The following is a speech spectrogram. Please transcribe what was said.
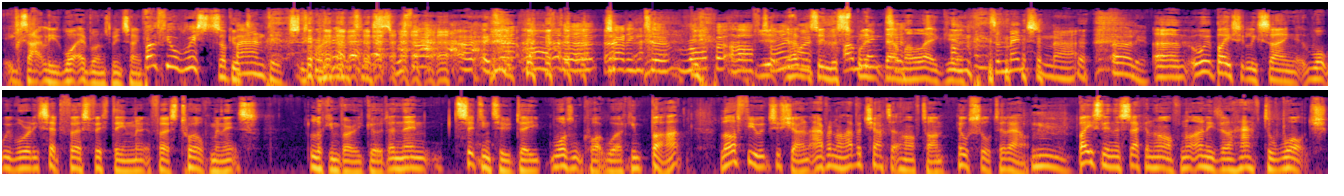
exactly what everyone's been saying. Both your wrists are Good. bandaged. I noticed. Was that uh, is that after chatting to Rob at half time? You haven't seen the splint down my leg, yeah. I meant to mention that earlier. Um, we're basically saying what we've already said: first fifteen minutes, first twelve minutes, looking very good, and then sitting too deep wasn't quite working. But last few weeks have shown Avram will have a chat at half time; he'll sort it out. Basically, in the second half, not only did I have to watch.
